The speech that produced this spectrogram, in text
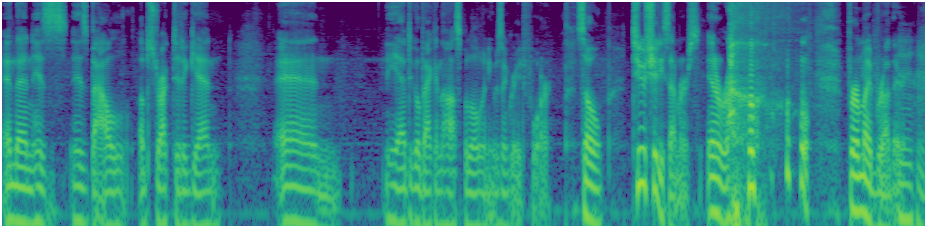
and then his his bowel obstructed again and he had to go back in the hospital when he was in grade four. So two shitty summers in a row for my brother. Mhm.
